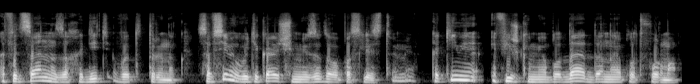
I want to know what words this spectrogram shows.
официально заходить в этот рынок со всеми вытекающими из этого последствиями. Какими фишками обладает данная платформа?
